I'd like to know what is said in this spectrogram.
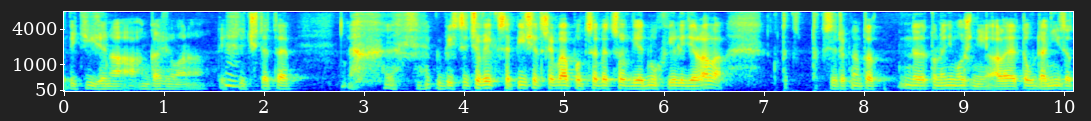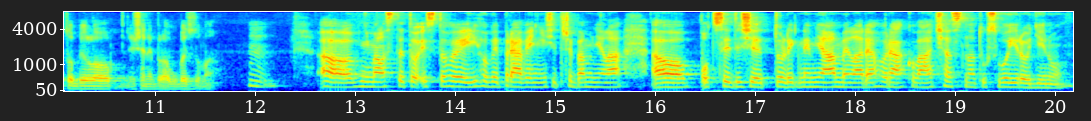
vytížená a angažovaná. Když hmm. si čtete, když si člověk se píše třeba pod sebe, co v jednu chvíli dělala, si řekne, to, to není možné, ale tou daní za to bylo, že nebyla vůbec doma. Hmm. Vnímal jste to i z toho jejího vyprávění, že třeba měla pocit, že tolik neměla Milada Horáková čas na tu svoji rodinu?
